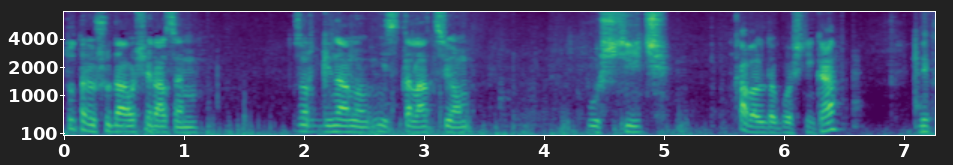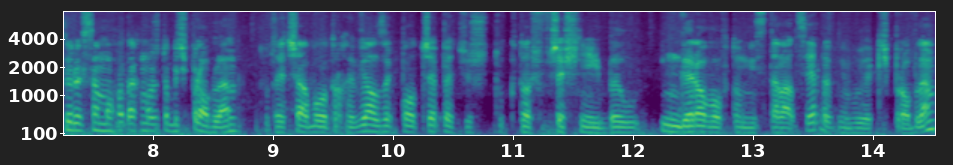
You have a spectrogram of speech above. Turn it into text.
Tutaj już udało się razem z oryginalną instalacją puścić kabel do głośnika. W niektórych samochodach może to być problem. Tutaj trzeba było trochę wiązek podczepiać, już tu ktoś wcześniej był, ingerował w tą instalację, pewnie był jakiś problem.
